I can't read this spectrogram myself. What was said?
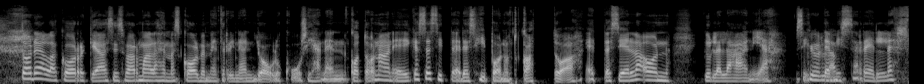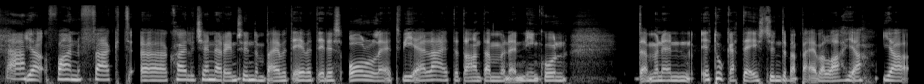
todella korkea. Siis varmaan lähemmäs kolme metrinen joulukuusi hänen kotonaan, eikä se sitten edes hiponut kattoa. Että siellä on kyllä lääniä sitten, kyllä. missä rellestää. Ja fun fact, uh, Kylie Jennerin syntymäpäivät eivät edes olleet vielä, että tämä on tämmöinen niin kuin tämmöinen etukäteissyntymäpäivälahja. Ja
